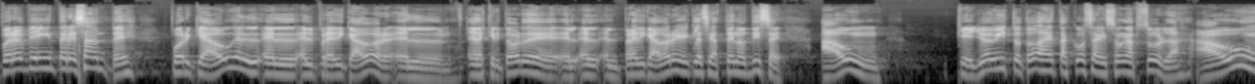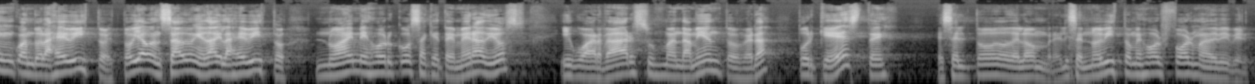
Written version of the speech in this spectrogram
pero es bien interesante porque aún el, predicador, el, escritor, de, el, predicador en Eclesiastés nos dice, aún que yo he visto todas estas cosas y son absurdas, aún cuando las he visto, estoy avanzado en edad y las he visto, no hay mejor cosa que temer a Dios y guardar sus mandamientos, ¿verdad? Porque este es el todo del hombre. Él dice, no he visto mejor forma de vivir.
